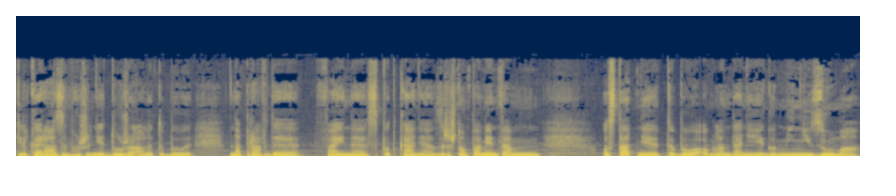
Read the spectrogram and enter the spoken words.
kilka razy, może nie dużo, ale to były naprawdę fajne spotkania. Zresztą pamiętam ostatnie to było oglądanie jego mini Zooma,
